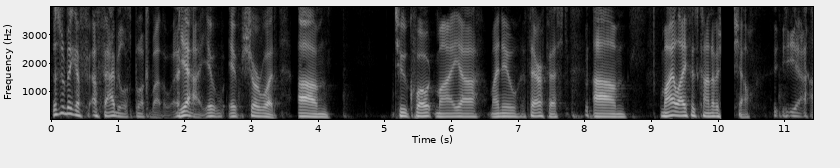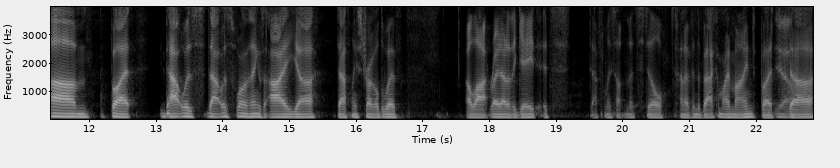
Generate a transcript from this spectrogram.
This would make a, f- a fabulous book, by the way. yeah, it it sure would. Um, to quote my uh, my new therapist, um, my life is kind of a shell. yeah. Um, but that was that was one of the things I uh, definitely struggled with a lot right out of the gate. It's definitely something that's still kind of in the back of my mind. But Yeah. uh,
